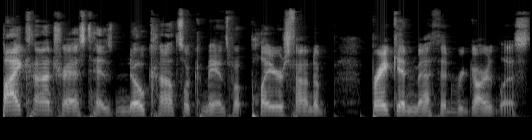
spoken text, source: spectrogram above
by contrast, has no console commands, but players found a break in method regardless.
